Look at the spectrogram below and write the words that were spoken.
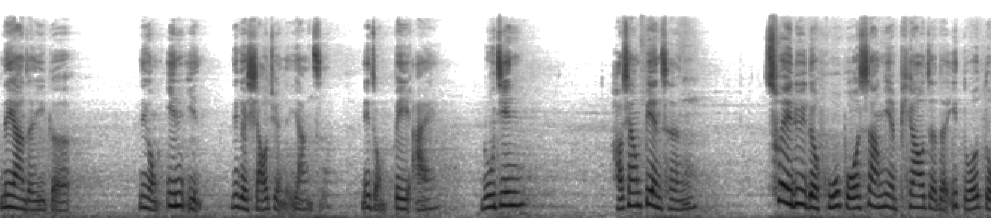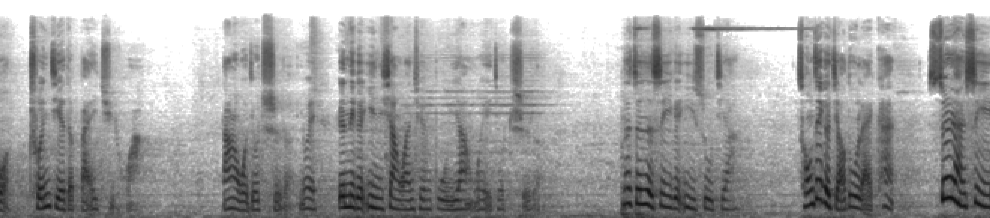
那样的一个那种阴影，那个小卷的样子，那种悲哀，如今好像变成翠绿的湖泊上面飘着的一朵朵。纯洁的白菊花，当然我就吃了，因为跟那个印象完全不一样，我也就吃了。那真的是一个艺术家。从这个角度来看，虽然是一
